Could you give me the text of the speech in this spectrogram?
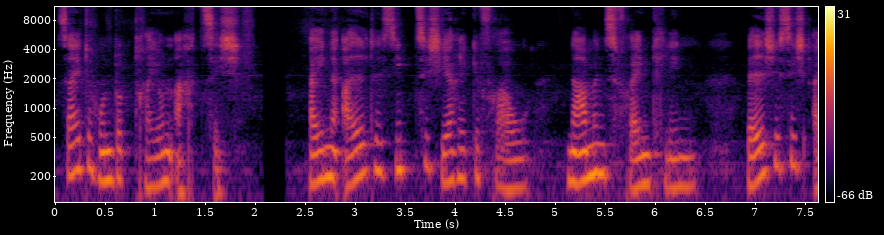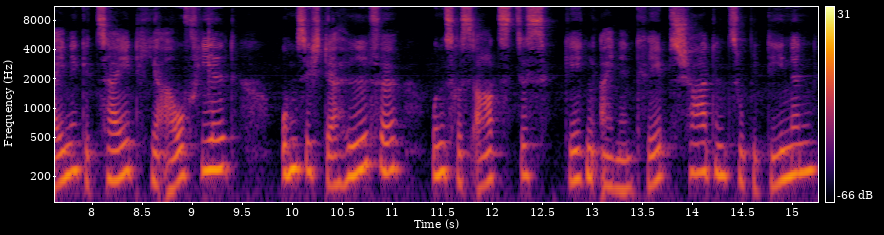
Seite 183 Eine alte siebzigjährige Frau namens Franklin, welche sich einige Zeit hier aufhielt, um sich der Hilfe unseres Arztes gegen einen Krebsschaden zu bedienen,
